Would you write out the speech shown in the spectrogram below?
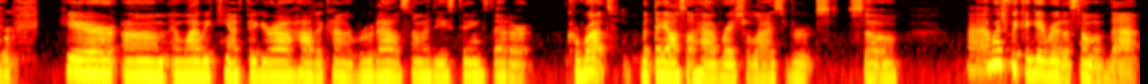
here um, and why we can't figure out how to kind of root out some of these things that are corrupt, but they also have racialized roots. So I wish we could get rid of some of that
